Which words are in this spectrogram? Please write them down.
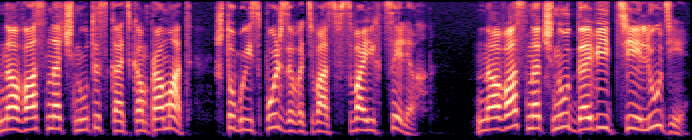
На вас начнут искать компромат, чтобы использовать вас в своих целях. На вас начнут давить те люди,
